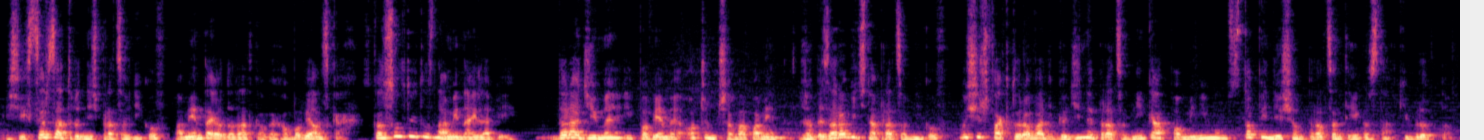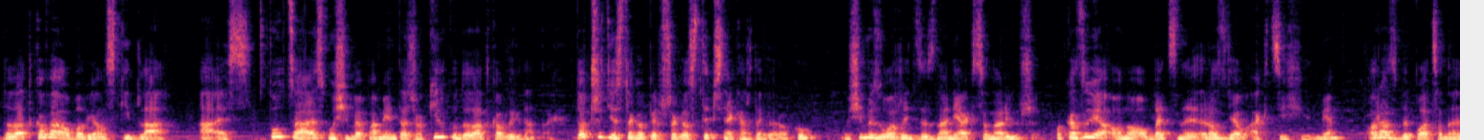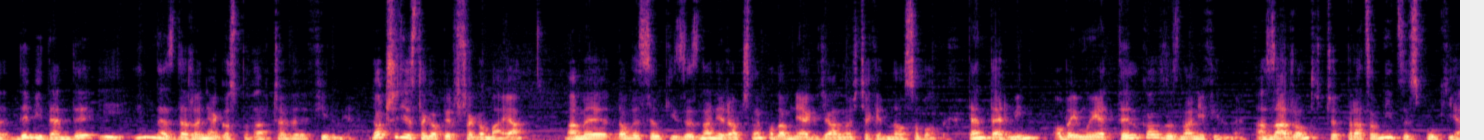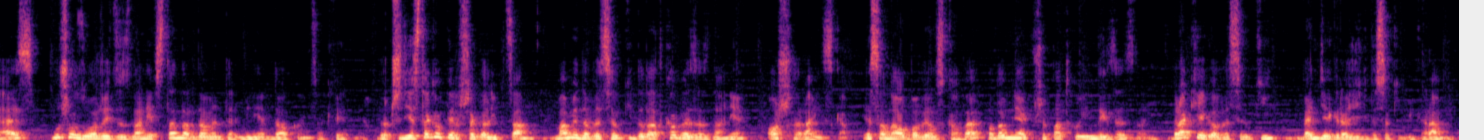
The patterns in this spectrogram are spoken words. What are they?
Jeśli chcesz zatrudnić pracowników, pamiętaj o dodatkowych obowiązkach. Skonsultuj tu z nami najlepiej. Doradzimy i powiemy o czym trzeba pamiętać. Żeby zarobić na pracowników, musisz fakturować godziny pracownika po minimum 150% jego stawki brutto. Dodatkowe obowiązki dla AS. W spółce AS musimy pamiętać o kilku dodatkowych datach. Do 31 stycznia każdego roku musimy złożyć zeznanie akcjonariuszy. Pokazuje ono obecny rozdział akcji w firmie oraz wypłacone dywidendy i inne zdarzenia gospodarcze w firmie. Do 31 maja mamy do wysyłki zeznanie roczne, podobnie jak w działalnościach jednoosobowych. Ten termin obejmuje tylko zeznanie firmy, a zarząd czy pracownicy spółki AS muszą złożyć zeznanie w standardowym terminie do końca kwietnia. Do 31 lipca mamy do wysyłki dodatkowe zeznanie OSZ Rańska. Jest ono obowiązkowe, podobnie jak w przypadku innych zeznań. Brak jego wysyłki będzie grozić wysokimi karami.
